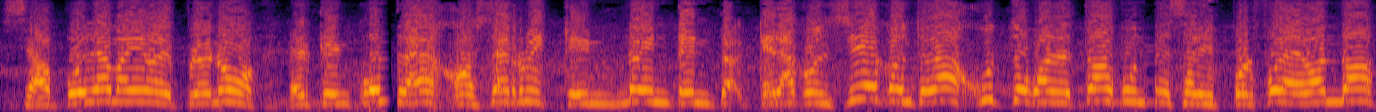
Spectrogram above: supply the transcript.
Se apoya a Marinovic, pero no. El que encuentra es José Ruiz, que no intenta, que la consigue controlar justo cuando estaba a punto de salir por fuera de banda.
